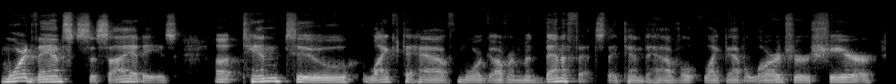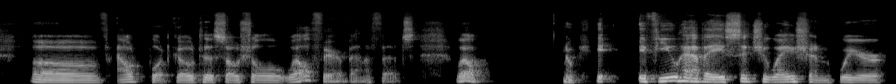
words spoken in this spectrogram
more advanced societies uh, tend to like to have more government benefits. They tend to have like to have a larger share of output go to social welfare benefits. Well, you know, if you have a situation where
